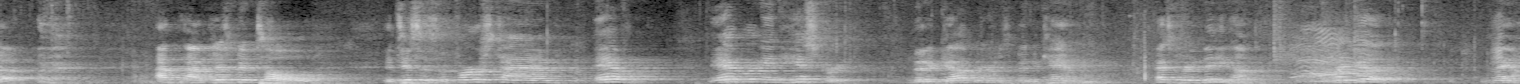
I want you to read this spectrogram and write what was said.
uh, I've, I've just been told that this is the first time ever, ever in history that a governor has been to Cameron. That's pretty neat, huh? Pretty good. Now,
